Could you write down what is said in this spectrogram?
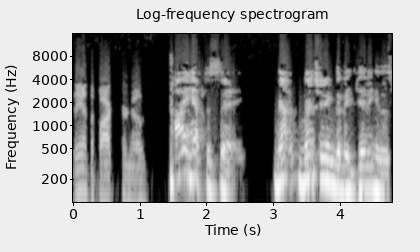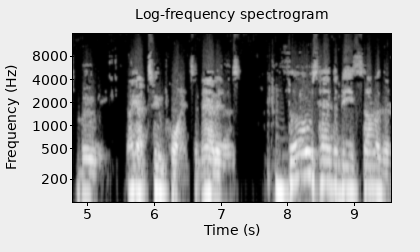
they had the boxer nose. I have to say, not mentioning the beginning of this movie, I got two points, and that is those had to be some of the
